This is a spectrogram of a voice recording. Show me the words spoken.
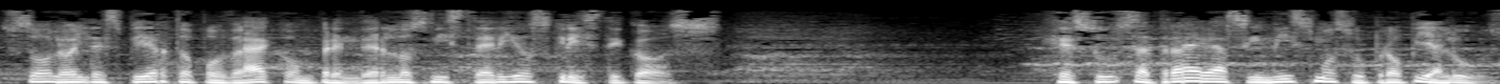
Solo el despierto podrá comprender los misterios crísticos. Jesús atrae a sí mismo su propia luz.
